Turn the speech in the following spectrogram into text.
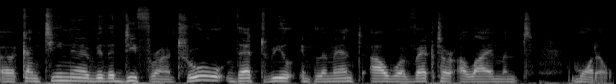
uh, continue with a different rule that will implement our vector alignment model.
